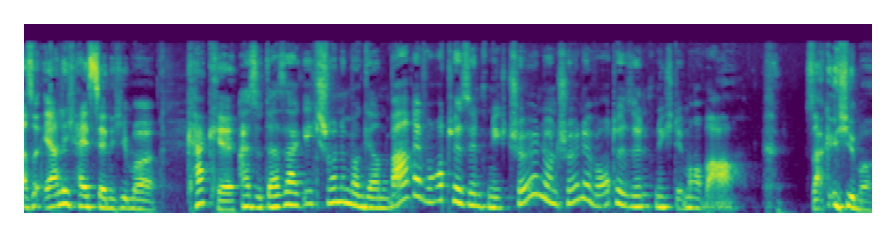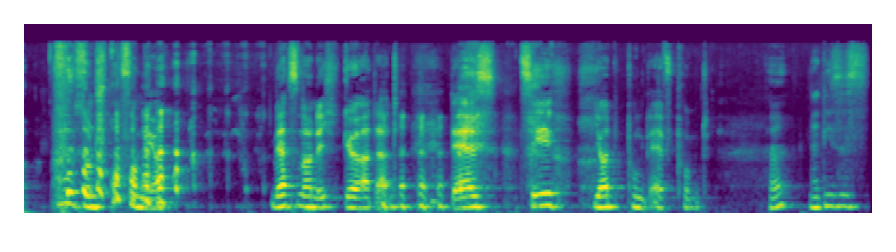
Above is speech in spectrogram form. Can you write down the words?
Also ehrlich heißt ja nicht immer Kacke. Also da sage ich schon immer gern, wahre Worte sind nicht schön und schöne Worte sind nicht immer wahr. Sag ich immer. Das ist so ein Spruch von mir. Wer es noch nicht gehört hat. Der ist CJ.F. Hä? Na, dieses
